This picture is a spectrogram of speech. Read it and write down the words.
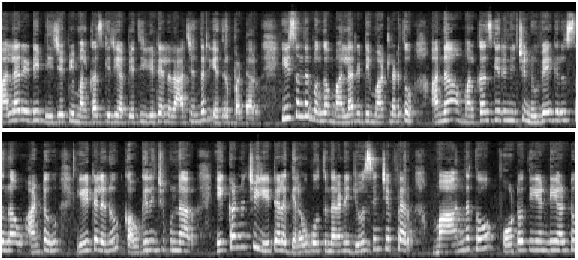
మల్లారెడ్డి బీజేపీ మల్కాజ్గిరి అభ్యర్థి ఈటెల రాజేందర్ ఎదురుపడ్డారు. ఈ సందర్భంగా మల్లారెడ్డి మాట్లాడుతూ అన్న మల్కాజ్గిరి నుంచి నువ్వే గెలుస్తున్నావు అంటూ ఈటెలను కౌగిలించుకున్నారు. ఇక్కడి నుంచి ఈటెల గెలవబోతున్నారని జోస్యం చెప్పారు. మా అన్నతో ఫోటో తీయండి అంటూ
